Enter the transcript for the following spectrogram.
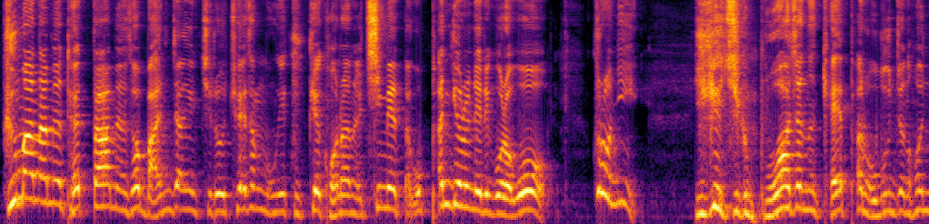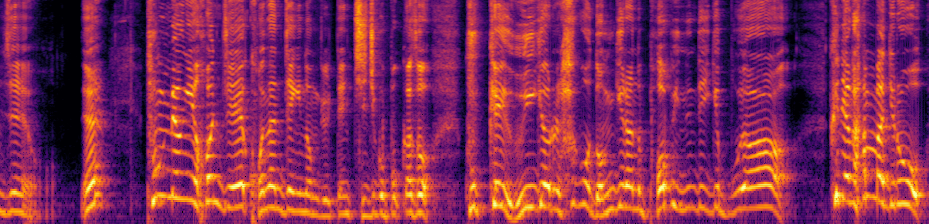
그만하면 됐다 하면서 만장일치로 최상목이 국회 권한을 침해했다고 판결을 내린 거라고. 그러니 이게 지금 뭐 하자는 개판 5분 전 헌재예요. 예? 분명히 헌재에 권한쟁이 넘길 땐 지지고 볶아서 국회 의결을 하고 넘기라는 법이 있는데 이게 뭐야? 그냥 한마디로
